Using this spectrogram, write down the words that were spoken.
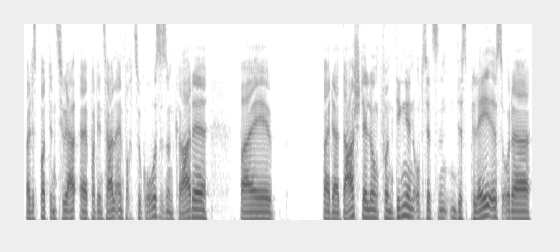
weil das Potenzial, äh, Potenzial einfach zu groß ist. Und gerade bei, bei der Darstellung von Dingen, ob es jetzt ein Display ist oder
